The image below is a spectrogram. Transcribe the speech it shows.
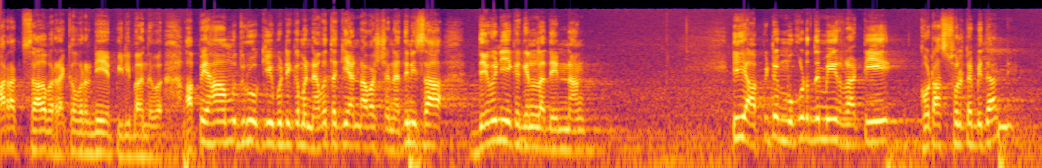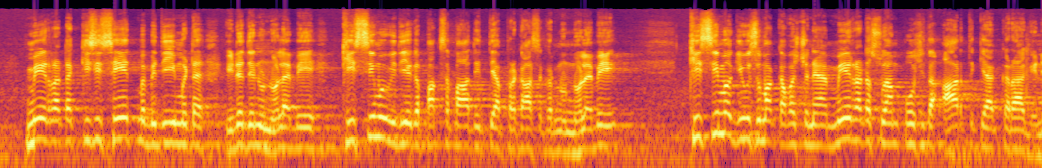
ආරක්ෂාව රැකවරණය පිළිබඳව. අපේ හාමුදුරුව කියපටිකම නැවත කියන්න අවශ්‍ය නැති නිසා දෙවනි එක ගෙනල දෙන්නම්. ඒ අපිට මොකටද මේ රටේ කොටස්වලට බෙදන්නේ. මේ රට කිසි සේත්ම බෙදීමට ඉඩ දෙනු නොලැබේ කිසිම විදිියක පක්ෂපාතිත්‍යයක් ප්‍රකාශ කරනු නොලැබේ. කිසිම ගිවසුමක් අවශ්‍යනෑ මේ රට ස්වයම් පෝෂිත ආර්ථිකයක් කරා ගෙන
